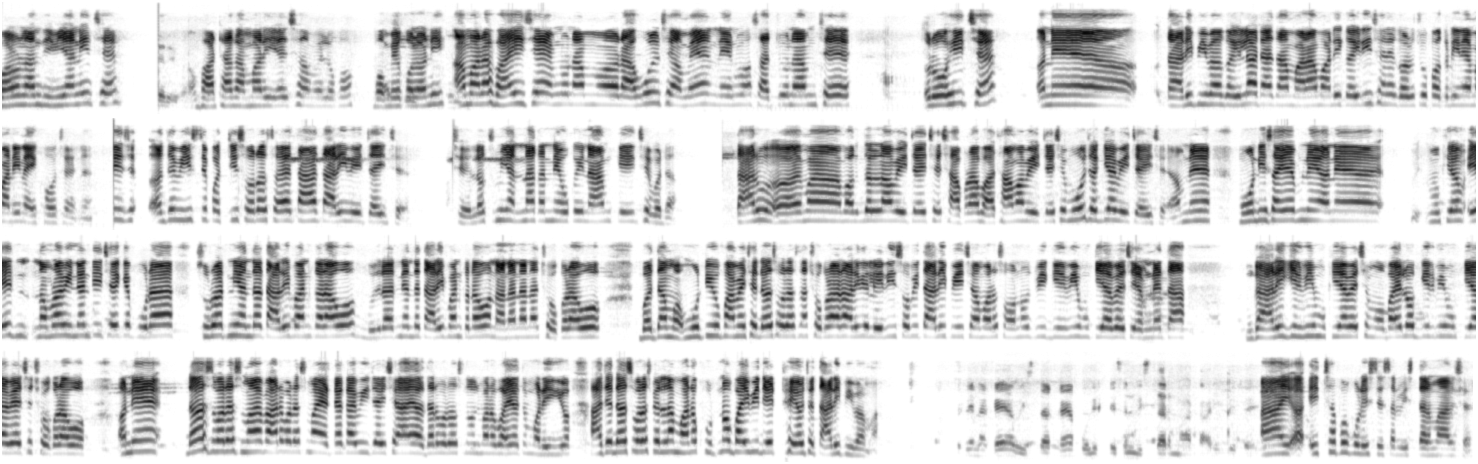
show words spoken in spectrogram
મારું નામ દિવ્યાની છે. ભાઠા ગામમાં છે, અમે લોકો બોમ્બે કોલોની. આ મારા ભાઈ છે, એમનું નામ રાહુલ છે અમે, ને એમનું સાચું નામ છે રોહિત છે. અને તાળી પીવા ગયેલા હતા ત્યાં મારામારી કરી છે ને ગરચું પકડીને મારી નાખ્યો છે એને. આજે વીસથી પચીસ વર્ષ થયા ત્યાં તાળી વેચાઈ છે. છે, લક્ષ્મી અન્ના કરીને એવું કઈ નામ કે છે બધા. તારું એમાં મગદલના વેચાય છે, છાપરા ભાથામાં વેચાય છે, બહુ જગ્યા વેચાય છે. અમને મોદી સાહેબને અને મુખ્ય એ જ નમ્ર વિનંતી છે કે પૂરા સુરતની અંદર તાળી કરાવો, ગુજરાતની અંદર તાળી બંધ કરાવો, નાના નાના છોકરાઓ બધા મોટી પામે છે, દસ વર્ષના છોકરા તાળી લેડીઝો બી તાળી પી છે, અમારો સોનું બી ગીરવી મૂકી આવે છે, એમને ત્યાં ગાડી ગીરવી મૂકી આવે છે મોબાઈલો ગીરવી મૂકી આવે છે છોકરાઓ, અને દસ વર્ષમાં, બાર વર્ષમાં એટેક આવી જાય છે, આ અઢાર વર્ષનો જ મારો ભાઈ હતો મળી ગયો. આજે દસ વર્ષ પહેલાં મારો ખુદનો ભાઈ બી ડેથ થયો છે તાળી પીવામાં. કયા વિસ્તાર, કયા પોલીસ સ્ટેશન વિસ્તારમાં આ વેચાય આ ઈચ્છાપુર પોલીસ સ્ટેશન વિસ્તારમાં આવે છે.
